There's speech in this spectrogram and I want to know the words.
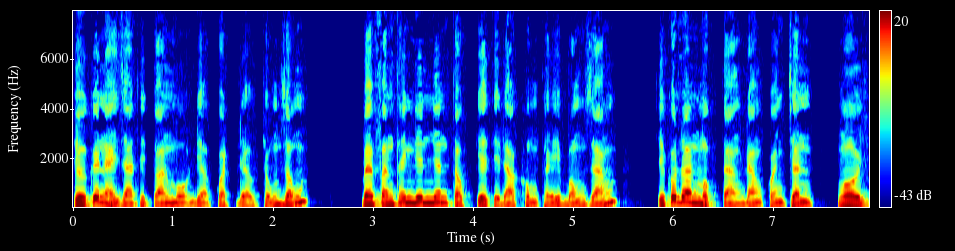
Trừ cái này ra thì toàn bộ địa quật đều trống rỗng. Về phần thanh niên nhân tộc kia thì đã không thấy bóng dáng, chỉ có đoan mục tảng đang quanh chân, ngồi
